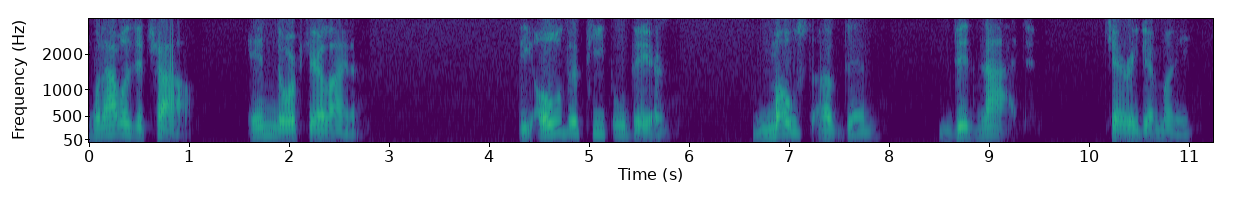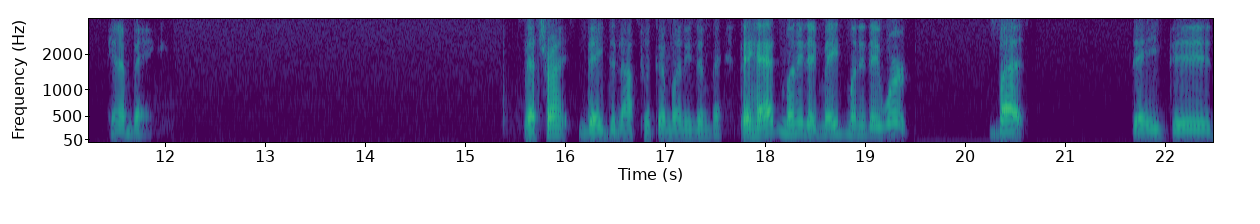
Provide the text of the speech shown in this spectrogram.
when I was a child in North Carolina, the older people there most of them did not carry their money in a bank. That's right. They did not put their money in bank. They had money, they made money, they worked. But they did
